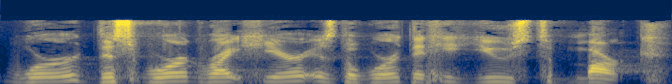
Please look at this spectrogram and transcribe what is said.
word, this word right here is the word that he used to mark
